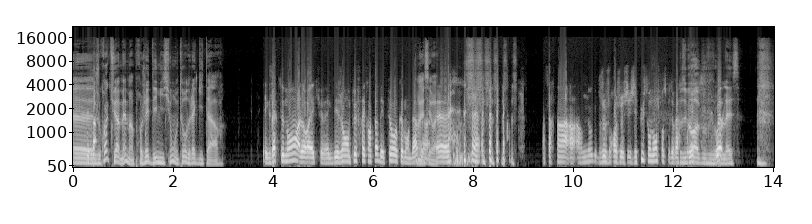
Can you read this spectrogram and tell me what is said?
Euh, je crois que tu as même un projet d'émission autour de la guitare. Exactement. Alors avec, avec des gens peu fréquentables et peu recommandables. Ouais, c'est vrai. Un certain Arnaud, je, je, je- j'ai plus son nom, je pense que tu devrais bon, je Ouais. vous laisse.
